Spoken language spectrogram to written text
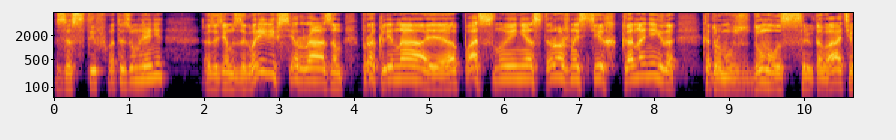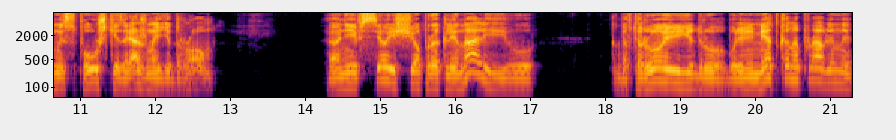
застыв от изумления, а затем заговорили все разом, проклиная опасную неосторожность их канонира, которому вздумалось салютовать им из пушки, заряженной ядром. Они все еще проклинали его, когда второе ядро, более метко направленное,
